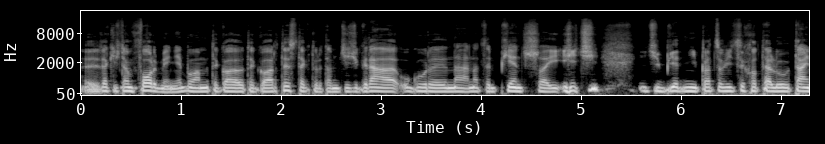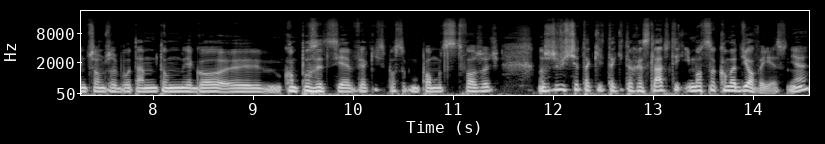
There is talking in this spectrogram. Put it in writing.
e, w jakiejś tam formie, nie? Bo mamy tego, tego artystę, który tam gdzieś gra u góry na, na tym piętrze i, i, ci, i ci biedni pracownicy hotelu tańczą, żeby tam tą jego y, kompozycję w jakiś sposób mu pomóc stworzyć. No rzeczywiście taki, taki trochę slapstick i mocno komediowy jest, nie?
